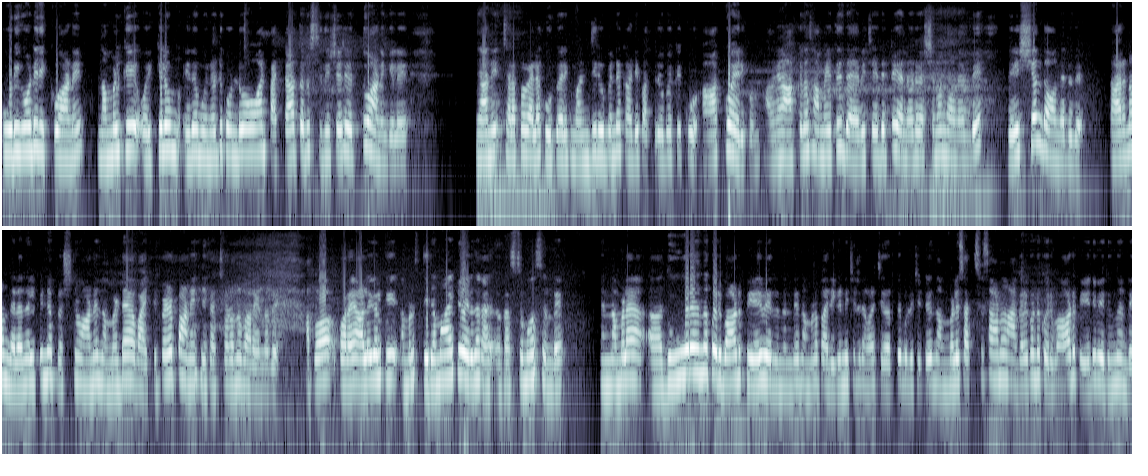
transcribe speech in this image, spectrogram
കൂടിക്കൊണ്ടിരിക്കുവാണ്. നമ്മൾക്ക് ഒരിക്കലും ഇത് മുന്നോട്ട് കൊണ്ടുപോകാൻ പറ്റാത്തൊരു സ്ഥിതിവിശേഷം എത്തുവാണെങ്കിൽ ഞാൻ ചിലപ്പോൾ വില കൂട്ടുമായിരിക്കും. അഞ്ച് രൂപന്റെ കടി പത്ത് രൂപയ്ക്ക് ആക്കുമായിരിക്കും. അങ്ങനെ ആക്കുന്ന സമയത്ത് ദയവ് ചെയ്തിട്ട് എന്നോട് വിഷമം തോന്നരുത് ദേഷ്യം തോന്നരുത്. കാരണം നിലനിൽപ്പിന്റെ പ്രശ്നമാണ് നമ്മുടെ വയറ്റിപ്പഴപ്പാണ് ഈ കച്ചവടം എന്ന് പറയുന്നത്. അപ്പോൾ കുറേ ആളുകൾക്ക് നമ്മൾ സ്ഥിരമായിട്ട് വരുന്ന കസ്റ്റമേഴ്സ് ഉണ്ട്. നമ്മളെ ദൂരെ നിന്നൊക്കെ ഒരുപാട് പേര് വരുന്നുണ്ട്. നമ്മൾ പരിഗണിച്ചിട്ട് നമ്മളെ ചേർത്ത് പിടിച്ചിട്ട് നമ്മൾ സക്സസ് ആണെന്ന് ആഗ്രഹം കൊണ്ടൊക്കെ ഒരുപാട് പേര് വരുന്നുണ്ട്.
